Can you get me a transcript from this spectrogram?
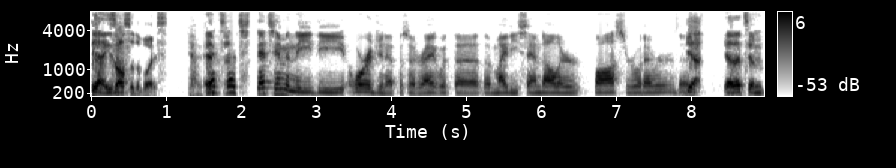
yeah, he's also the voice. Yeah. That's It's, uh, that's that's him in the the origin episode, right? With the the mighty sand dollar boss or whatever. The, Yeah. yeah, that's him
